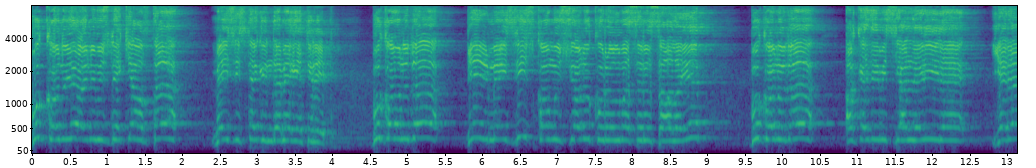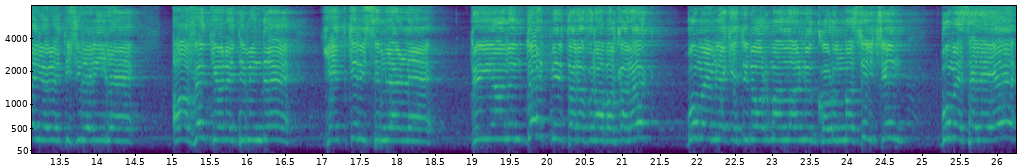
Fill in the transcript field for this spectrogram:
bu konuyu önümüzdeki hafta mecliste gündeme getirip bir meclis komisyonu kurulmasını sağlayıp bu konuda akademisyenleriyle, yerel yöneticileriyle, afet yönetiminde yetkin isimlerle dünyanın dört bir tarafına bakarak bu memleketin ormanlarının korunması için bu meseleye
